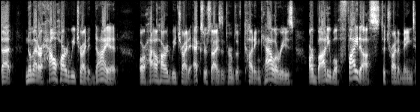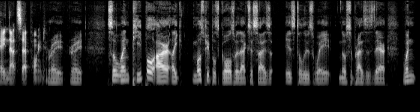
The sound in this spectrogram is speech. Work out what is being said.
that no matter how hard we try to diet, or how hard we try to exercise in terms of cutting calories, our body will fight us to try to maintain that set point. Right, right. So when people are like most people's goals with exercise is to lose weight, no surprises there. When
